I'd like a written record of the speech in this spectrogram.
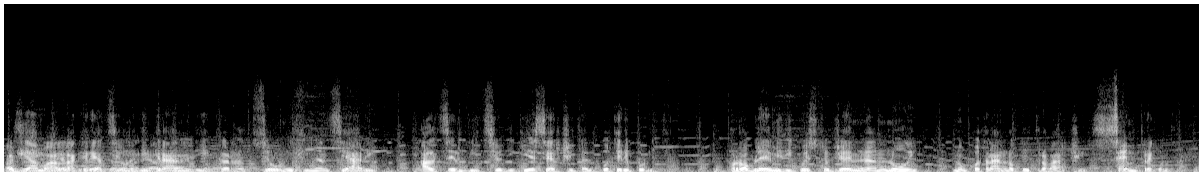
Oggi Siamo alla creazione di grandi corruzioni finanziarie al servizio di chi esercita il potere politico. Problemi di questo genere a noi non potranno che trovarci sempre contrari.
